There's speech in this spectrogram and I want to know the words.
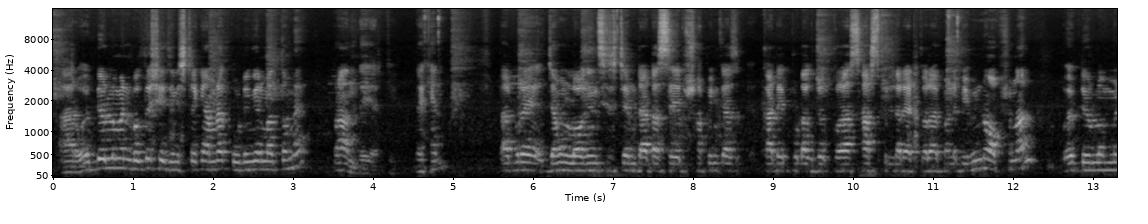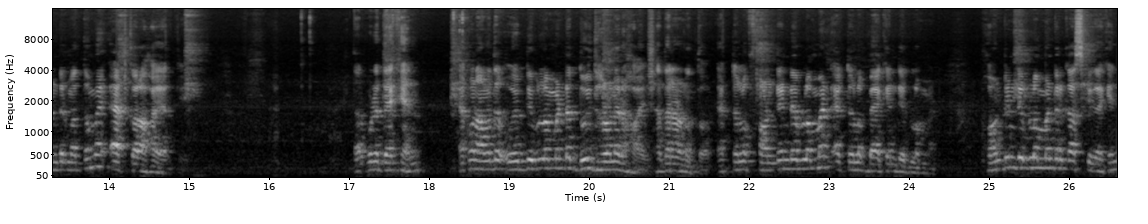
আর ওয়েব ডেভেলপমেন্ট বলতে সেই জিনিসটাকে আমরা কোডিং এর মাধ্যমে প্রাণ দেই আর কি। দেখেন, তারপরে যেমন log in system data save shopping কাজ কার্ডে প্রোডাক্ট যোগ করা সার্চ ফিল্টার অ্যাড করা মানে বিভিন্ন অপশনাল ওয়েব ডেভেলপমেন্টের মাধ্যমে অ্যাড করা হয় আর কি। তারপরে দেখেন এখন আমাদের ওয়েব ডেভেলপমেন্টটা দুই ধরনের হয় সাধারণত। একটা হলো ফ্রন্ট এন্ড ডেভেলপমেন্ট একটা হলো back end development front end ডেভেলপমেন্টের কাজ কি দেখেন?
